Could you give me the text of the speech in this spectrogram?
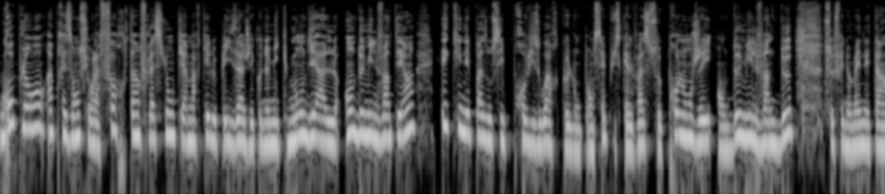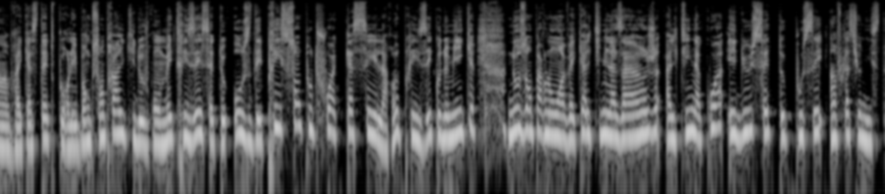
Gros plan à présent sur la forte inflation qui a marqué le paysage économique mondial en 2021 et qui n'est pas aussi provisoire que l'on pensait puisqu'elle va se prolonger en 2022. Ce phénomène est un vrai casse-tête pour les banques centrales qui devront maîtriser cette hausse des prix sans toutefois casser la reprise économique. Nous en parlons avec Altine Lazage. Altine, à quoi est due cette poussée inflationniste?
